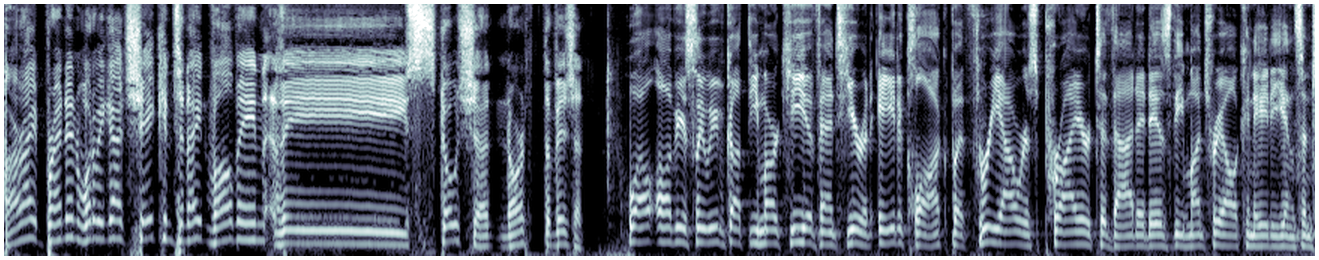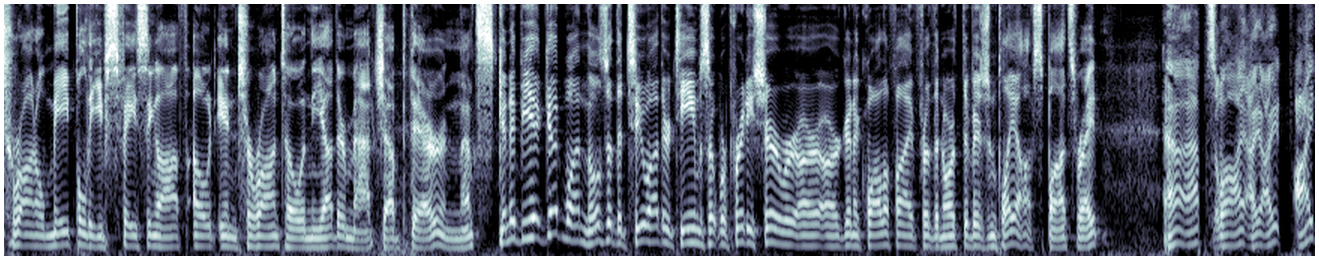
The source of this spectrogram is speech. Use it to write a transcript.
All right, Brendan, what do we got shaking tonight involving the Scotia North Division? Well, obviously, we've got the marquee event here at 8 o'clock, but three hours prior to that, it is the Montreal Canadiens and Toronto Maple Leafs facing off out in Toronto in the other matchup there, and that's going to be a good one. Those are the two other teams that we're pretty sure are, are going to qualify for the North Division playoff spots, right? Uh, well, I, I, I,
